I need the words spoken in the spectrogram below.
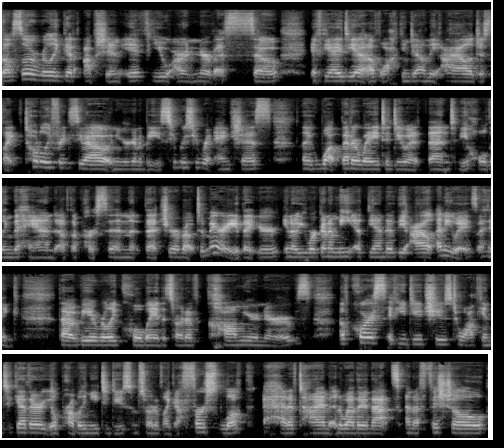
also a really good option if you are nervous. So, if the idea of walking down the aisle just like totally freaks you out and you're going to be super, super anxious, like what better way to do it than to be holding the hand of the person that you're about to marry, that you're, you know, you were going to meet at the end of the aisle anyways? I think that would be a really cool way to sort of calm your nerves. Of course, if you do choose to walk in together, you'll probably need to do some sort of like a first look ahead of time, and whether that's an official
